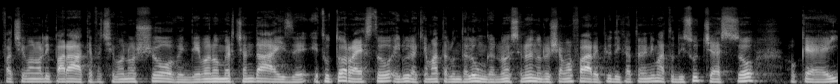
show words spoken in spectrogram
facevano le parate, facevano show, vendevano merchandise e tutto il resto e lui l'ha chiamata l'onda lunga. Noi, se noi non riusciamo a fare più di cartone animato di successo, ok,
